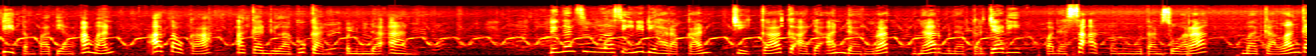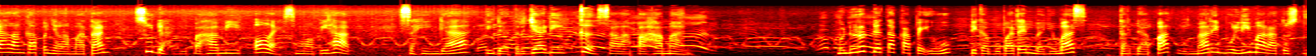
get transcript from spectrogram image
di tempat yang aman ataukah akan dilakukan penundaan. Dengan simulasi ini diharapkan jika keadaan darurat benar-benar terjadi pada saat pemungutan suara, maka langkah-langkah penyelamatan sudah dipahami oleh semua pihak, sehingga tidak terjadi kesalahpahaman. Menurut data KPU, di Kabupaten Banyumas terdapat 5.587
